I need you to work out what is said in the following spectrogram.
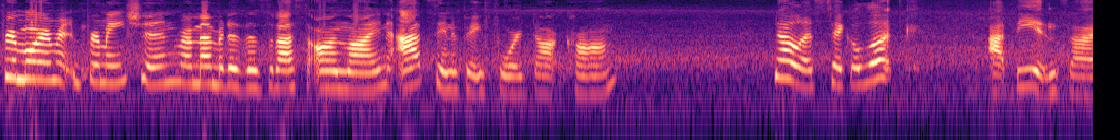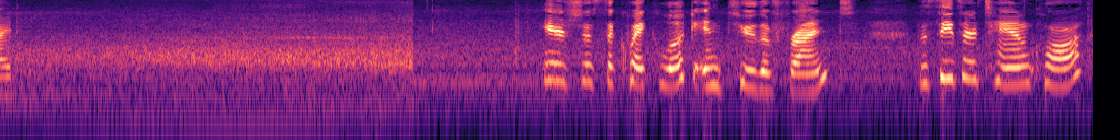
For more information, remember to visit us online at santafeford.com. Now let's take a look at the inside. Here's just a quick look into the front. The seats are tan cloth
